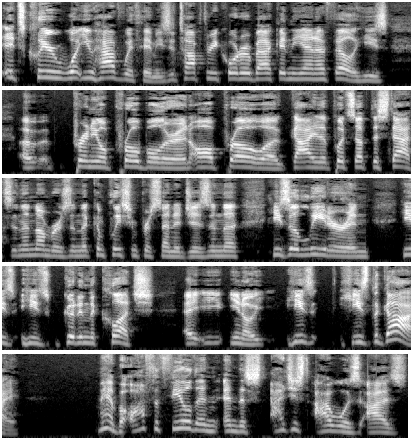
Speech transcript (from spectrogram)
it's clear what you have with him. He's a top three quarterback in the NFL. He's a perennial Pro Bowler, an All Pro, a guy that puts up the stats and the numbers and the completion percentages, and the he's a leader and he's he's good in the clutch. Uh, you, you know, he's he's the guy, man. But off the field and and this, I just I was I was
